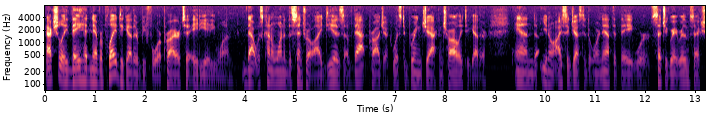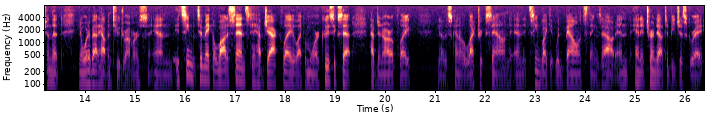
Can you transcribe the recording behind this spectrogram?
Actually, they had never played together before prior to 8081. That was kind of one of the central ideas of that project was to bring Jack and Charlie together. And, you know, I suggested to Ornette that they were such a great rhythm section that, you know, what about having two drummers? And it seemed to make a lot of sense to have Jack play like a more acoustic set, have Denardo play, you know, this kind of electric sound, and it seemed like it would balance things out. And, and it turned out to be just great.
